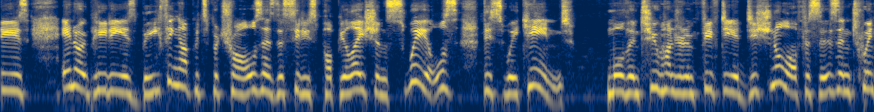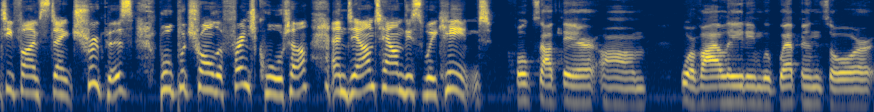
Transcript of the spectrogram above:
Is NOPD is beefing up its patrols as the city's population swells this weekend. More than 250 additional officers and 25 state troopers will patrol the French Quarter and downtown this weekend. Folks out there um, who are violating with weapons or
